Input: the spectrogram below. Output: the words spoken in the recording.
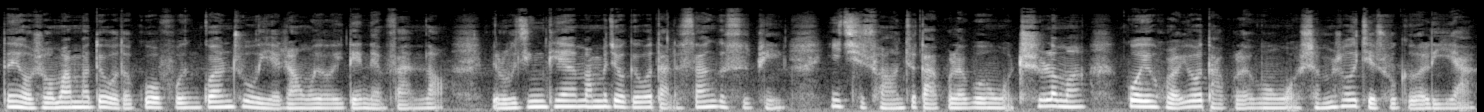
但有时候妈妈对我的过分关注也让我有一点点烦恼。比如今天妈妈就给我打了三个视频，一起床就打过来问我吃了吗？过一会儿又打过来问我什么时候解除隔离呀？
